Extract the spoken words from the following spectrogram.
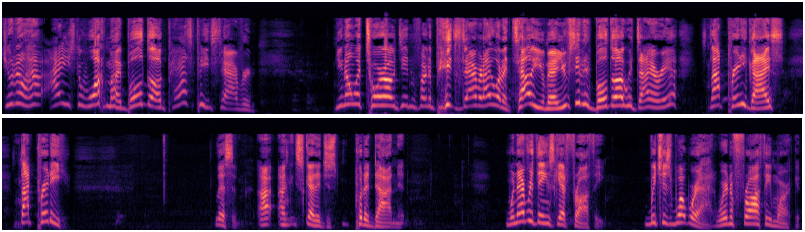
do you know how I used to walk my bulldog past Pete's Tavern? You know what Toro did in front of Pete's Tavern? I want to tell you, man. You've seen a bulldog with diarrhea? It's not pretty, guys. It's not pretty. Listen, I, I just got to just put a dot in it. Whenever things get frothy, which is what we're at, we're in a frothy market.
